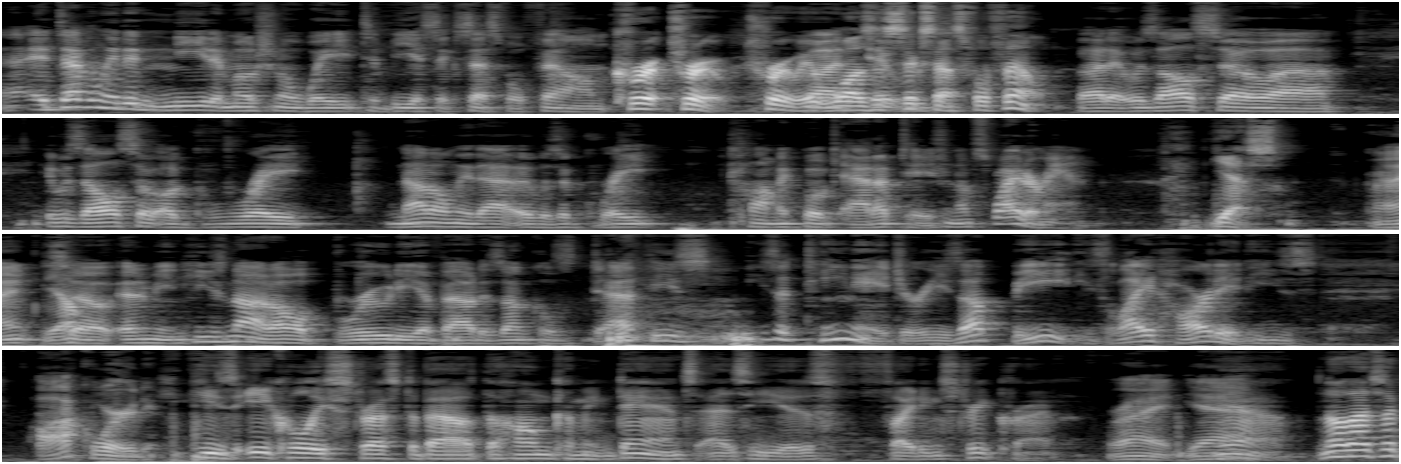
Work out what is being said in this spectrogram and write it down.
Eh, It definitely didn't need emotional weight to be a successful film, Cor- true, true. It was a it was- successful film. but it was also uh, it was also a great. Not only that, it was a great comic book adaptation of Spider-Man. Yes. Right. Yep. So I mean, he's not all broody about his uncle's death. He's he's a teenager. He's upbeat. He's lighthearted. He's awkward. He's equally stressed about the homecoming dance as he is fighting street crime. Right. Yeah. Yeah. No, that's a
